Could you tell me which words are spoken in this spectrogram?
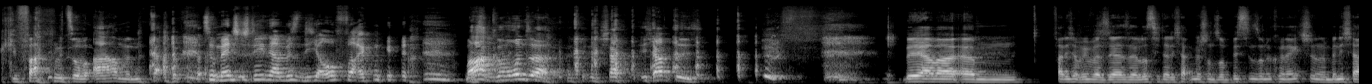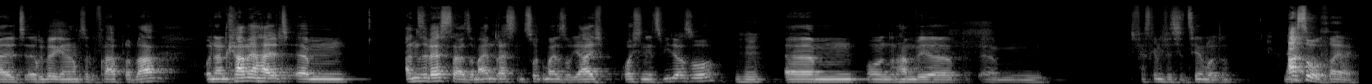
Gefangen mit so Armen. so Menschen stehen da, müssen dich auffangen. Marc, komm runter. Ich hab, ich hab dich. Nee, aber ähm, fand ich auf jeden Fall sehr, sehr lustig. Ich hatte mir schon so ein bisschen so eine Connection. Und dann bin ich halt äh, rübergegangen, hab so gefragt, bla bla. Und dann kam er halt ähm, an Silvester, also am 31. zurück und meinte so, ja, ich bräuchte ihn jetzt wieder so. Mhm. Ähm, und dann haben wir, ähm, ich weiß gar nicht, was ich erzählen wollte. Na, Ach so, Feuer.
